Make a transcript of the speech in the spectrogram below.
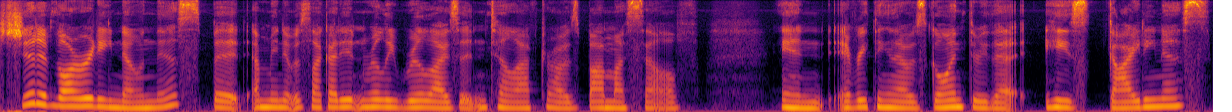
should have already known this, but I mean it was like I didn't really realize it until after I was by myself and everything that I was going through that he's guiding us,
